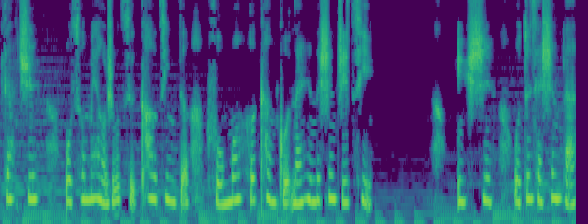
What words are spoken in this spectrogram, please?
加之我从没有如此靠近的抚摸和看过男人的生殖器，于是我蹲下身来，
